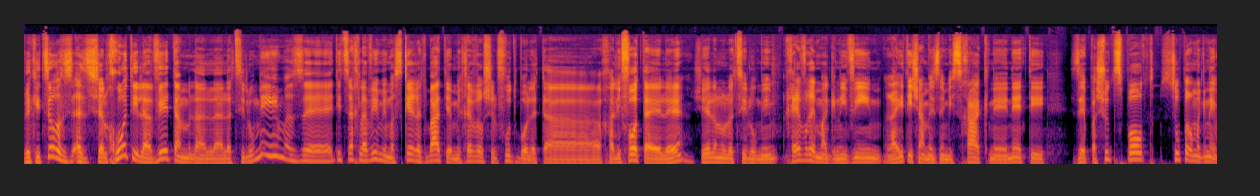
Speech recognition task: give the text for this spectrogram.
בקיצור, אז, אז שלחו אותי להביא איתם ל- ל- לצילומים, אז uh, הייתי צריך להביא ממזכרת בתיה, מחבר של פוטבול, את החליפות האלה, שיהיה לנו לצילומים. חבר'ה מגניבים, ראיתי שם איזה משחק, נהניתי. זה פשוט ספורט סופר מגניב.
